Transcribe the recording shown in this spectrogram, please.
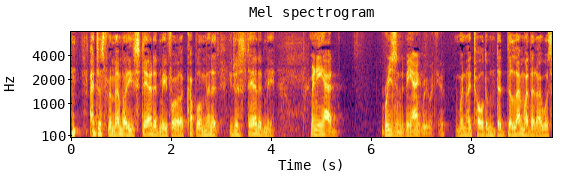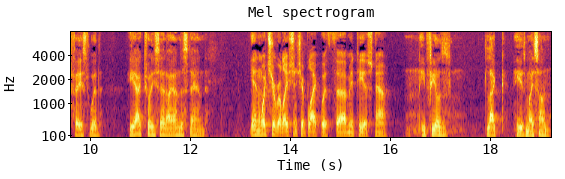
I just remember he stared at me for a couple of minutes. He just stared at me. I mean, he had reason to be angry with you. When I told him the dilemma that I was faced with, he actually said, I understand. And what's your relationship like with uh, Matthias now? He feels like he is my son.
